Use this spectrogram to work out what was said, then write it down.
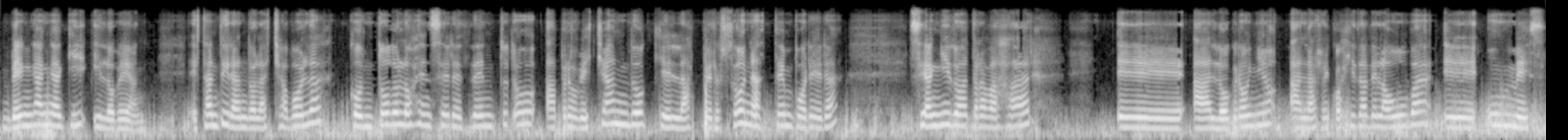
vengan aquí y lo vean. Están tirando las chabolas con todos los enseres dentro, aprovechando que las personas temporeras se han ido a trabajar eh, a Logroño a la recogida de la uva eh, un mes.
